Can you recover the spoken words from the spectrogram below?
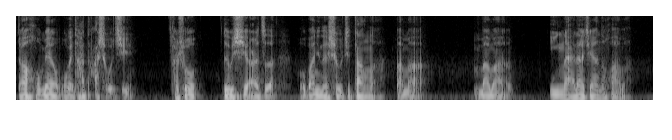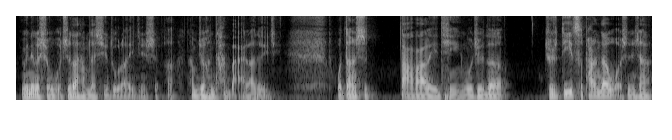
然后后面我给他打手机，他说：“对不起，儿子，我把你的手机当了。”妈妈，妈妈引来了这样的话嘛？因为那个时候我知道他们在吸毒了，已经是啊，他们就很坦白了，都已经。我当时大发雷霆，我觉得。就是第一次发生在我身上。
